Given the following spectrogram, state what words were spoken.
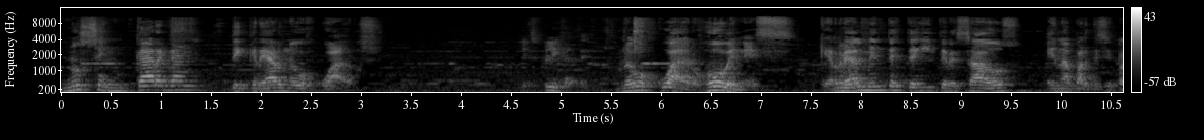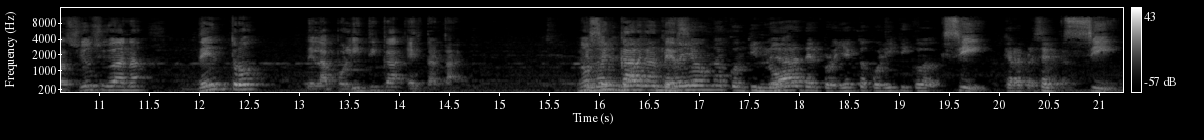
no se encargan de crear nuevos cuadros Explícate. nuevos cuadros, jóvenes, que realmente estén interesados en la participación ciudadana dentro de la política estatal. No se encargan que de no haya una continuidad del proyecto político Sí, que representa. sí,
